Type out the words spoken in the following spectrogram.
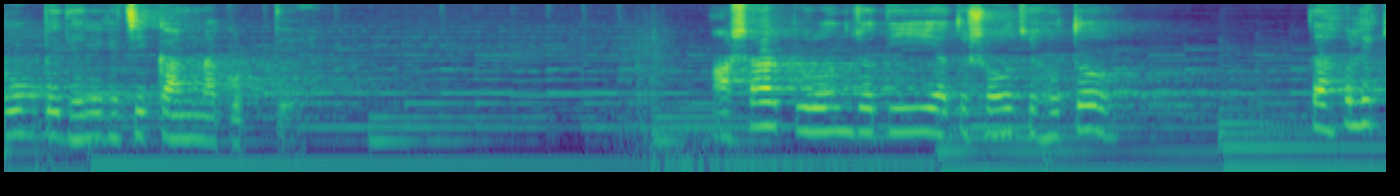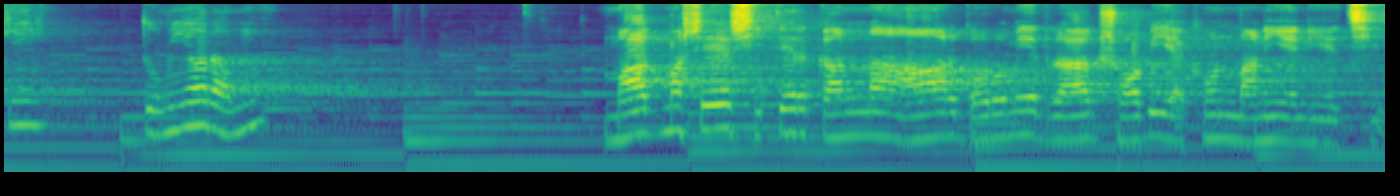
বুক বেঁধে রেখেছি কান্না করতে। আশার পূরণ যদি এত সহজে হতো, তাহলে কি তুমি আর আমি? মাঘ মাসে শীতের কান্না আর গরমের রাগ সবই এখন মানিয়ে নিয়েছি।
